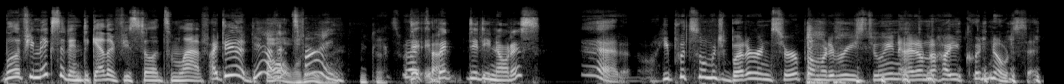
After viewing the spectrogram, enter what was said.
Well, if you mix it in together, if you still had some left, I did. yeah, oh, that's well, there you fine. go. Okay. That's what I Did- thought. but did he notice? Yeah, I don't know. He put so much butter and syrup on whatever he's doing. I don't know how you could notice it.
